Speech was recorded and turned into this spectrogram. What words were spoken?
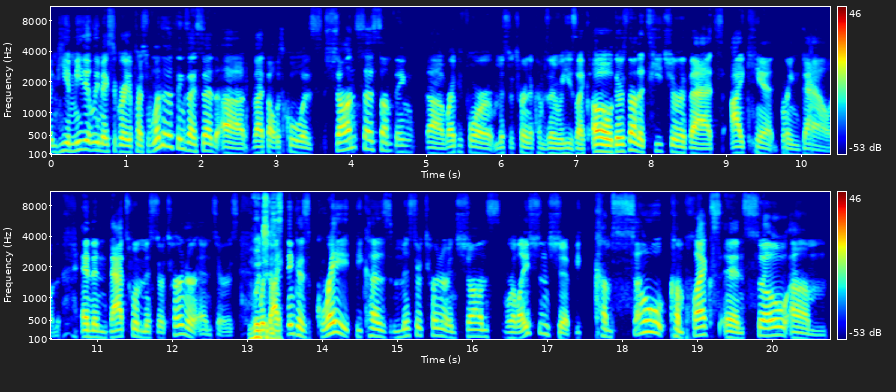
um, he immediately makes a great impression. One of the things I said uh, that I thought was cool was Sean says something uh, right before Mr. Turner comes in, where he's like, "Oh, there's not a teacher that I can't bring down," and then that's when Mr. Turner enters, which, which, is I think is great because Mr. Turner and Sean's relationship becomes so complex and so um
